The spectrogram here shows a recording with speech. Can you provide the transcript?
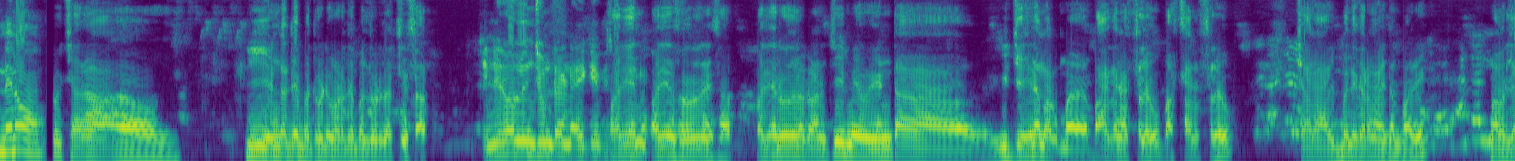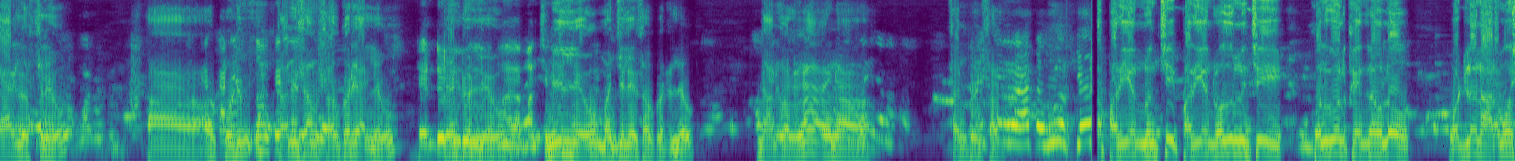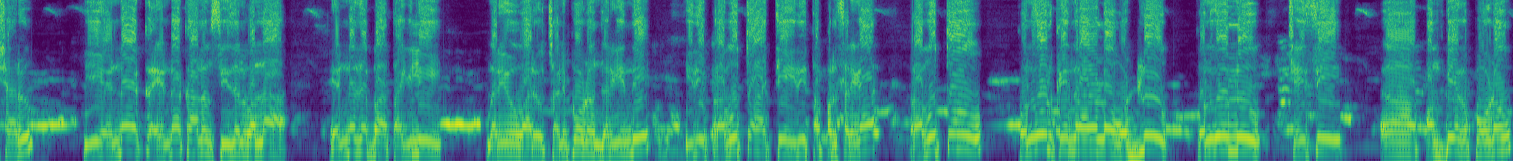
నేను చాలా ఆ, ఈ ఎండ దెబ్బతోటి వడ దెబ్బతోటి వచ్చింది సార్. ఎన్ని రోజుల నుంచి ఉంటాయండి ఐకేపీ పదిహేను పదిహేను రోజులు సార్. పదిహేను రోజుల కాడ నుంచి మేము ఎంత ఇది చేసినా మాకు బాగానే వస్తలేవు బస్తాలు వస్తలేవు. చాలా ఇబ్బందికరమైన పని. మాకు లారీలు వస్తలేవు. కనీసం సౌకర్యాలు లేవు. టెంటులు లేవు నీళ్ళు లేవు మంచినీళ్ళ సౌకర్యాలు లేవు. దాని వలన ఆయన చనిపోయింది సార్. పదిహేను నుంచి పదిహేను రోజుల నుంచి కొనుగోలు కేంద్రంలో వడ్లను అరబోశారు ఈ ఎండ ఎండాకాలం సీజన్ వల్ల ఎండ దెబ్బ తగిలి మరియు వారు చనిపోవడం జరిగింది. ఇది ప్రభుత్వ హత్య ఇది తప్పనిసరిగా. ప్రభుత్వం కొనుగోలు కేంద్రాలలో వడ్లు కొనుగోలు చేసి పంపించకపోవడం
